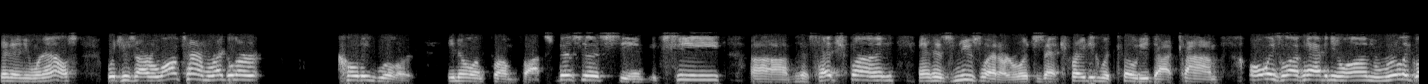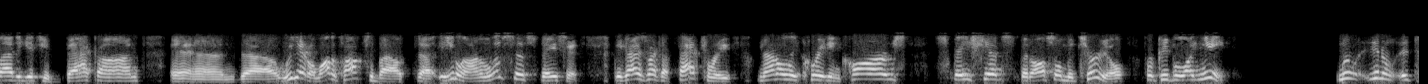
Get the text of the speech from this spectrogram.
than anyone else, which is our longtime regular Cody Willard. You know him from Fox Business, CNBC, um, his hedge fund, and his newsletter, which is at tradingwithcody.com. Always love having you on. Really glad to get you back on. And uh, we had a lot of talks about uh, Elon. And let's just face it, the guy's like a factory, not only creating cars, spaceships, but also material for people like me. Well, you know, it's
